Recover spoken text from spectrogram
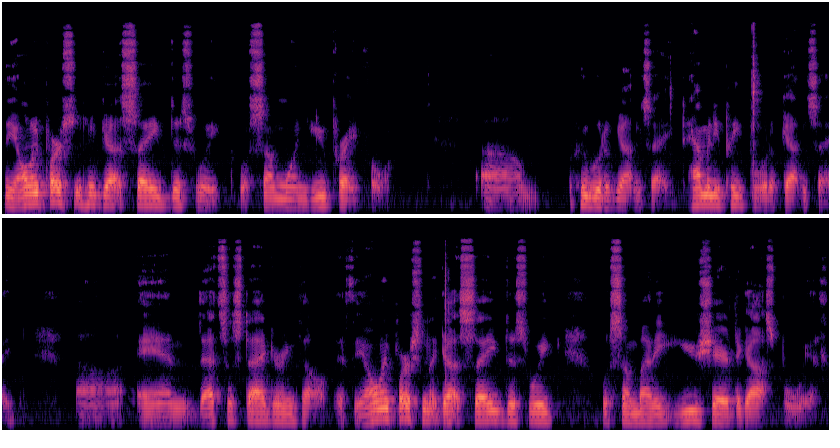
the only person who got saved this week was someone you prayed for, um, who would have gotten saved? How many people would have gotten saved? Uh, and that's a staggering thought. If the only person that got saved this week was somebody you shared the gospel with,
